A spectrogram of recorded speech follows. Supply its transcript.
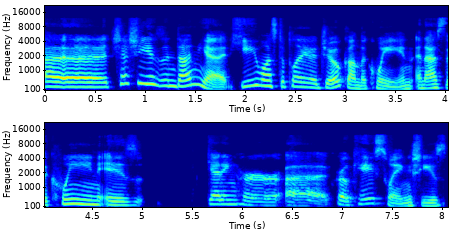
uh Cheshi isn't done yet. He wants to play a joke on the queen, and as the queen is getting her uh croquet swing, she's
